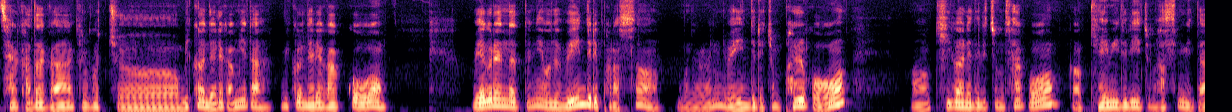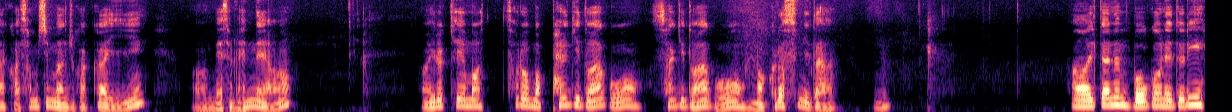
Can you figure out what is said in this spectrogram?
잘 가다가 결국 쭉 미끄러 내려갑니다. 미끄러 내려갔고 왜 그랬나 했더니 오늘 외인들이 팔았어. 오늘은 외인들이 좀 팔고 어, 기관 애들이 좀 사고 어, 개미들이 좀 샀습니다. 거의 30만 주 가까이 어, 매수를 했네요. 어, 이렇게 뭐 서로 막 팔기도 하고 사기도 하고 뭐 그렇습니다. 음? 어, 일단은 모건 애들이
